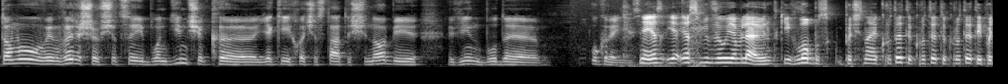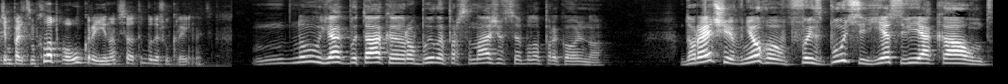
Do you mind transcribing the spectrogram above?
тому він вирішив, що цей блондинчик, е, який хоче стати Шинобі, він буде українцем. Ні, Я я, я собі вже уявляю, він такий глобус починає крутити, крутити, крутити, і потім пальцем хлоп, о, Україна, все, ти будеш українець. Ну, як би так робили персонажів, це було прикольно. До речі, в нього в Фейсбуці є свій аккаунт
